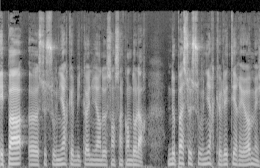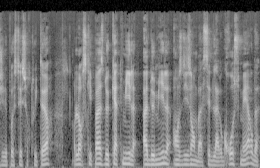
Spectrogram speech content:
et pas euh, se souvenir que le Bitcoin vient de 150 dollars. Ne pas se souvenir que l'Ethereum, et je l'ai posté sur Twitter, lorsqu'il passe de 4000 à 2000 en se disant bah, c'est de la grosse merde,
